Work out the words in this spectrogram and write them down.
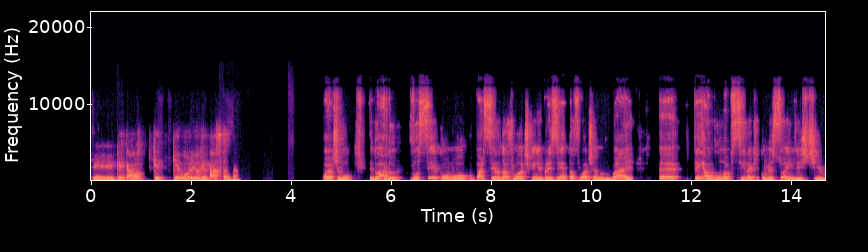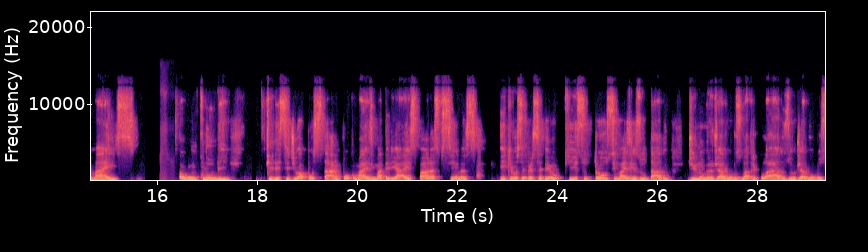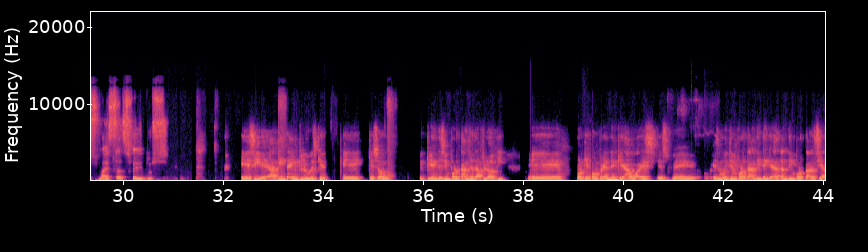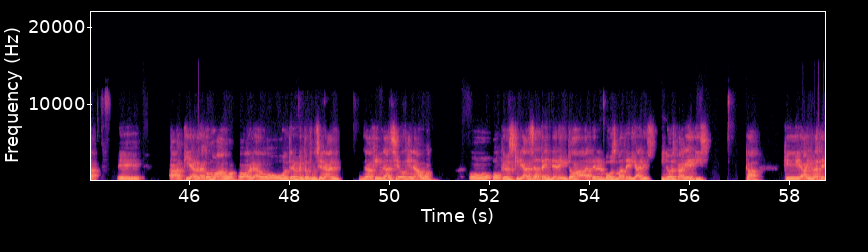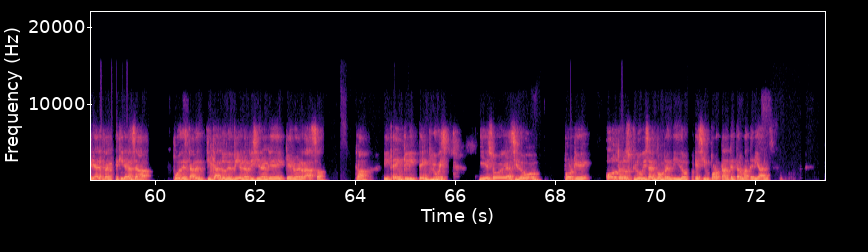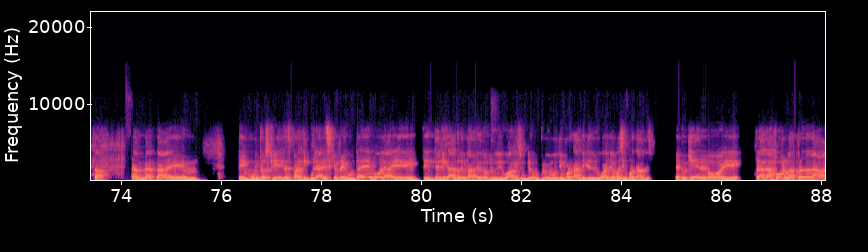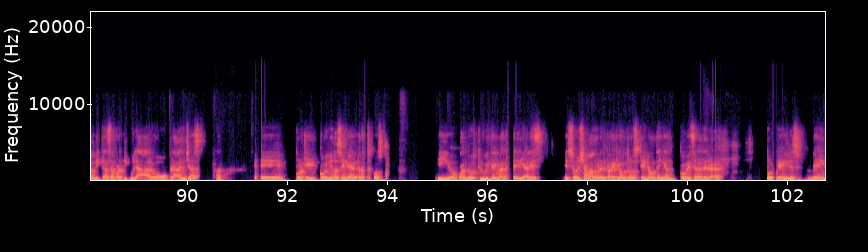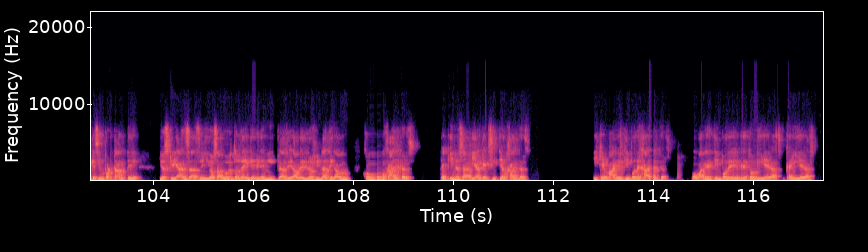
eh, que estamos, que, que óleo que pasa. Ótimo. Eduardo, você, como parceiro da Flote, quem representa a Flote no Uruguai, é, tem alguma piscina que começou a investir mais? Algum clube que decidiu apostar um pouco mais em materiais para as piscinas e que você percebeu que isso trouxe mais resultado de número de alunos matriculados ou de alunos mais satisfeitos? Eh, sí, aquí tem clubes que, que, que son clientes importantes da Floti, eh, porque comprenden que agua es, es, eh, es, muy importante y tiene que dar tanta importancia eh, a tierra como agua, o o, entrenamiento funcional no gimnasio y en agua, o, o que los crianzas tengan derecho a, tener vos materiales y no espaguetis, ¿tá? que hay materiales para que crianza puede estar ficando de pie en una piscina que, que no es raza, ¿tá? y ten, ten clubes, y eso ha sido bueno porque otros clubes han comprendido que es importante tener materiales. ¿Tá? Hay muchos clientes particulares que preguntan, eh, bola, eh, te estoy ligando de parte del Club de Iguá, que es un club, un club muy importante que es de Uruguay, de los más importantes. Yo quiero eh, plataformas para mi casa particular o, planchas, eh, porque conocen que hay otras cosas. Y cuando los clubes tienen materiales, eh, son llamadores para que otros que no tengan comiencen a tener, porque ellos ven que es importante. Los crianzas y los adultos tienen que tener clase de aula hidrogimnástica con, con halters, que aquí no sabían que existían halters. Y que varios tipos de halters, o varios tipos de, de tobilleras, canilleras.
